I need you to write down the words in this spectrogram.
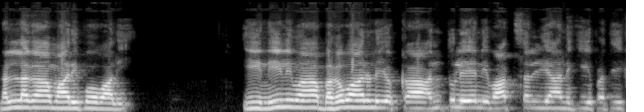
నల్లగా మారిపోవాలి. ఈ నీలిమ భగవానుని యొక్క అంతులేని వాత్సల్యానికి ప్రతీక.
